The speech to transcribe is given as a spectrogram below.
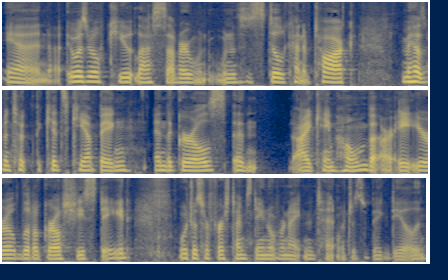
And uh, it was real cute last summer when when this was still kind of talk. My husband took the kids camping and the girls and I came home, but our eight year old little girl, she stayed, which was her first time staying overnight in a tent, which is a big deal. And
